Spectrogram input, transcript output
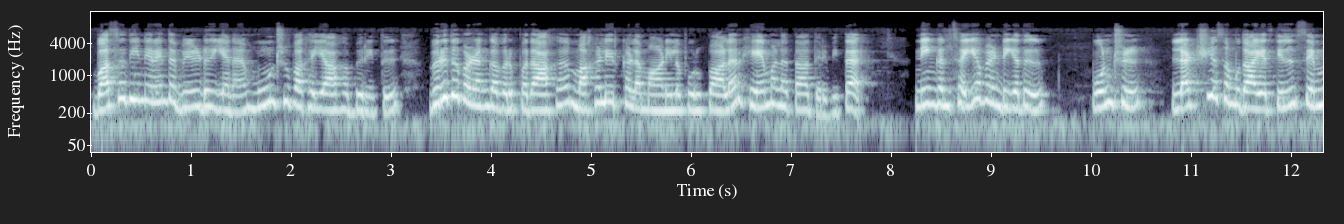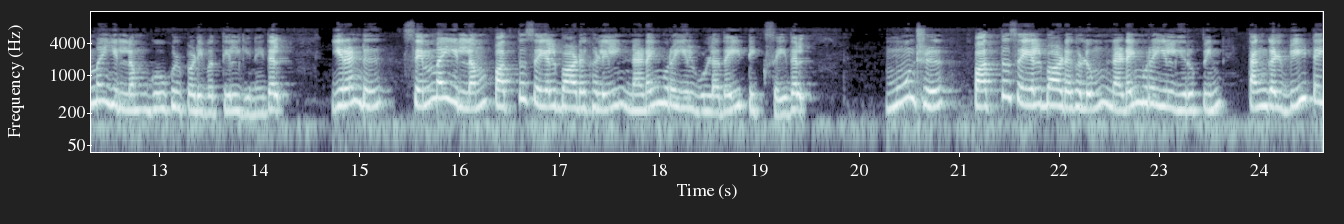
வசதி நிறைந்த வீடு என மூன்று வகையாக பிரித்து விருது வழங்கவிருப்பதாக மகளிர்கள மாநில பொறுப்பாளர் ஹேமலதா தெரிவித்தார். நீங்கள் செய்ய வேண்டியது ஒன்று லட்சிய சமுதாயத்தில் செம்மை இல்லம் கூகுள் படிவத்தில் இணைதல். இரண்டு செம்மை இல்லம் பத்து செயல்பாடுகளில் நடைமுறையில் உள்ளதை டிக் செய்தல். மூன்று பத்து செயல்பாடுகளும் நடைமுறையில் இருப்பின் தங்கள் வீட்டை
